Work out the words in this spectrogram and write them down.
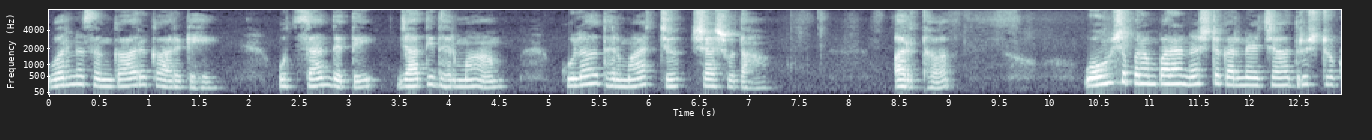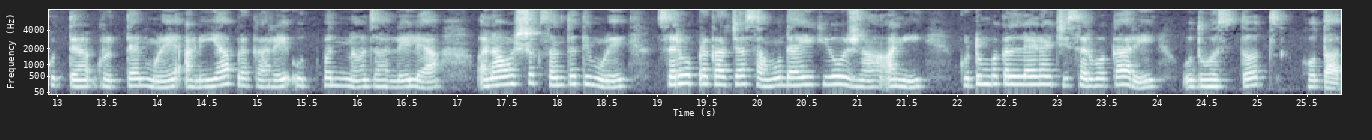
वर्णसंकारकारके. उत्सान देते जातीधर्माम कुलधर्माच शाश्वत. अर्थ वंश परंपरा नष्ट करण्याच्या दृष्टकृत्या कृत्यांमुळे आणि या प्रकारे उत्पन्न झालेल्या अनावश्यक संततीमुळे सर्व प्रकारच्या सामुदायिक योजना आणि कुटुंब कल्याणाची सर्व कार्ये उद्ध्वस्तच होतात.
